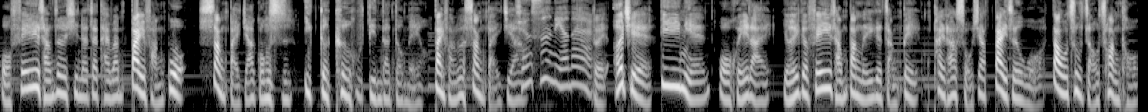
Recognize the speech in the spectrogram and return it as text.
我非常热心的在台湾拜访过。上百家公司，一个客户订单都没有，拜访了上百家。前四年呢？对，而且第一年我回来，有一个非常棒的一个长辈，派他手下带着我到处找创投，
